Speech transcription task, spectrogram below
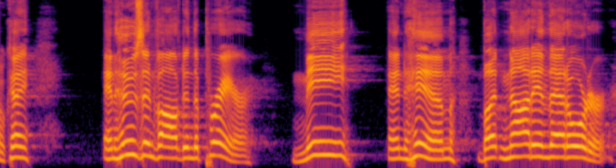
Okay? And who's involved in the prayer? Me and him, but not in that order.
